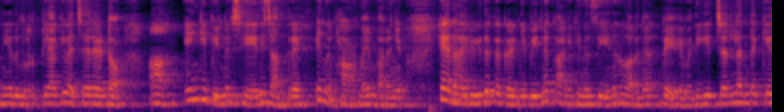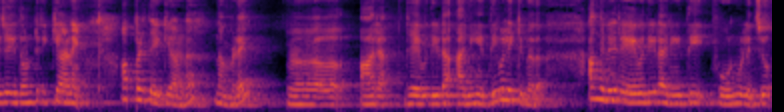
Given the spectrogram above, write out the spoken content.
നീ അത് വൃത്തിയാക്കി വെച്ചേരേട്ടോ ആ എങ്കിൽ പിന്നെ ശരി ചന്ദ്രൻ എന്ന് ഭാമയും പറഞ്ഞു. ഏതായാലും ഇതൊക്കെ കഴിഞ്ഞ് പിന്നെ കാണിക്കുന്ന സീൻ എന്ന് പറഞ്ഞാൽ രേവതി കിച്ചണിൽ എന്തൊക്കെയോ ചെയ്തുകൊണ്ടിരിക്കുകയാണേ അപ്പോഴത്തേക്കാണ് നമ്മുടെ ആരാ? രേവതിയുടെ അനിയത്തി വിളിക്കുന്നത്. അങ്ങനെ രേവതിയുടെ അനിയത്തി ഫോൺ വിളിച്ചു.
